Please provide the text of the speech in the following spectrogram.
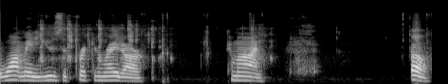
They want me to use the freaking radar. Come on. Oh.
